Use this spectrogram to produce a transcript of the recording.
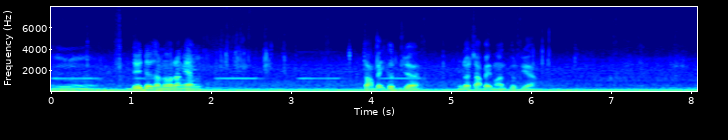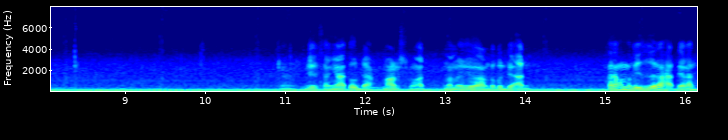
Hmm, beda sama orang yang capek kerja. Udah capek banget kerja. Nah, biasanya tuh udah males banget namanya pekerjaan karena kan lagi istirahat ya kan?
